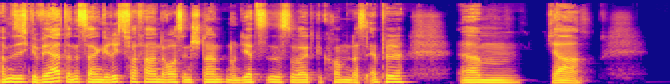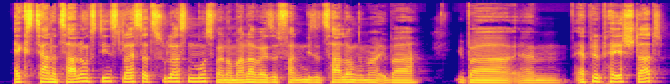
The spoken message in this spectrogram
haben sie sich gewehrt, dann ist da ein Gerichtsverfahren daraus entstanden und jetzt ist es soweit gekommen, dass Apple ähm, ja externe Zahlungsdienstleister zulassen muss, weil normalerweise fanden diese Zahlungen immer über über ähm, Apple Pay statt.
